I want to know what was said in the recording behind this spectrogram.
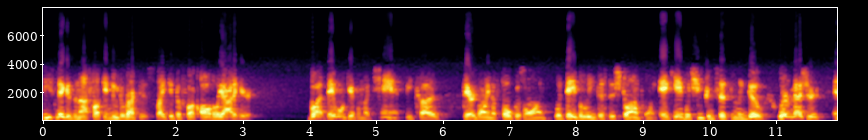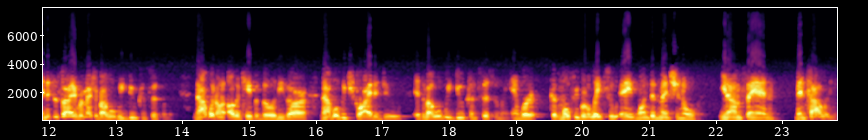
These niggas are not fucking new directors. Like, get the fuck all the way out of here. But they won't give him a chance because they're going to focus on what they believe is the strong point, aka what you consistently do. We're measured in this society. We're measured by what we do consistently, not what our other capabilities are, not what we try to do. It's about what we do consistently, and we're because most people relate to a one-dimensional, you know what I'm saying, mentality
